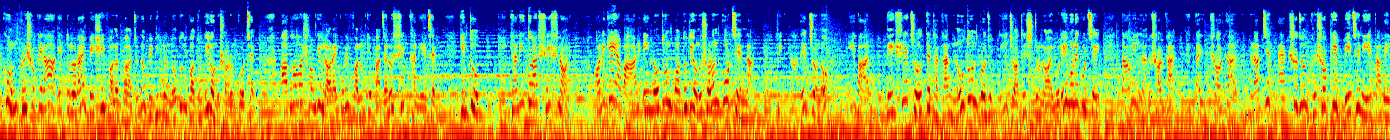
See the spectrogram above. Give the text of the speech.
এখন কৃষকেরা আগের তুলনায় বেশি ফলন পাওয়ার জন্য বিভিন্ন নতুন পদ্ধতি অনুসরণ করছেন। আবহাওয়ার সঙ্গে লড়াই করে ফলনকে বাঁচানোর শিক্ষা নিয়েছেন। কিন্তু এইখানেই তো আর শেষ নয়। অনেকেই আবার এই নতুন পদ্ধতি অনুসরণ করছেন না। ঠিক তাদের জন্য এবার দেশে চলতে থাকা নতুন প্রযুক্তি যথেষ্ট নয় বলেই মনে করছে তামিলনাড়ু সরকার। তাই সরকার রাজ্যের একশো জন কৃষককে বেছে নিয়ে তাদের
